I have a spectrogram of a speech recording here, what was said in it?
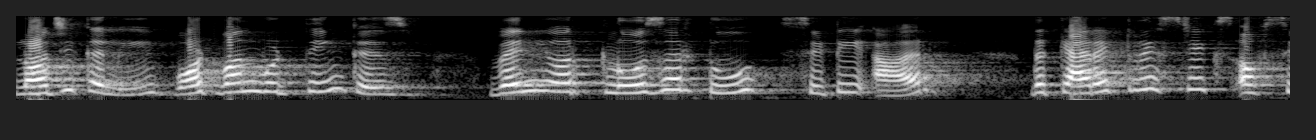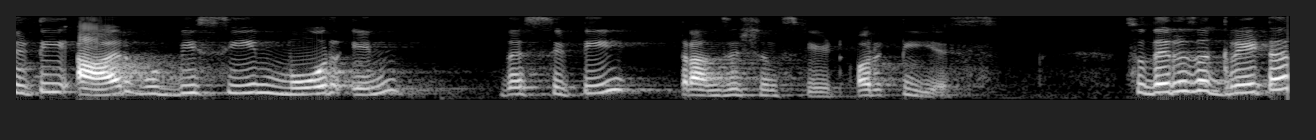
Logically what one would think is when you are closer to city R, the characteristics of city R would be seen more in the city transition state or TS. So, there is a greater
